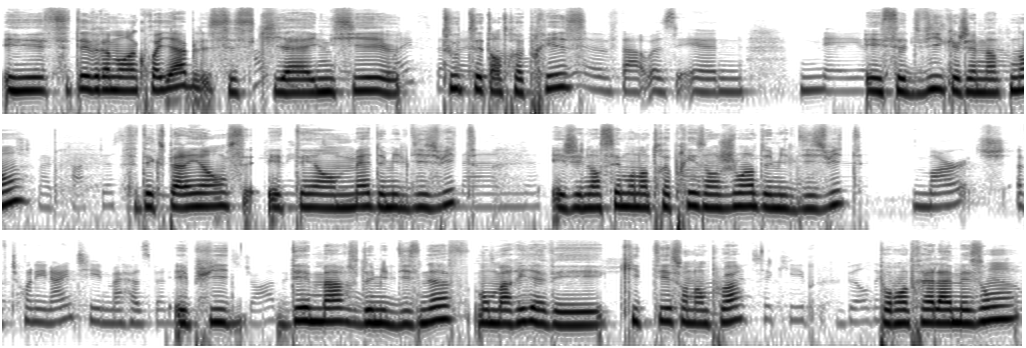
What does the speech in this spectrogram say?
Et c'était vraiment incroyable. C'est ce qui a initié euh, toute cette entreprise et cette vie que j'ai maintenant. Cette expérience était en mai 2018 et j'ai lancé mon entreprise en juin 2018. March of 2019 my husband Et puis, dès mars 2019, mon mari avait quitté son emploi pour rentrer à la maison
